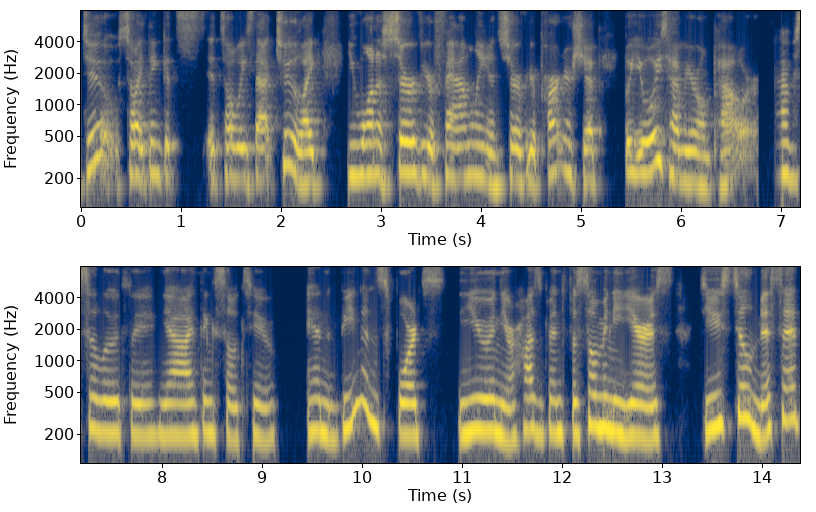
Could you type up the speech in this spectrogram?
do. So I think it's it's always that too. Like you want to serve your family and serve your partnership, but you always have your own power. Absolutely. Yeah, I think so too. And being in sports, you and your husband for so many years, do you still miss it?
